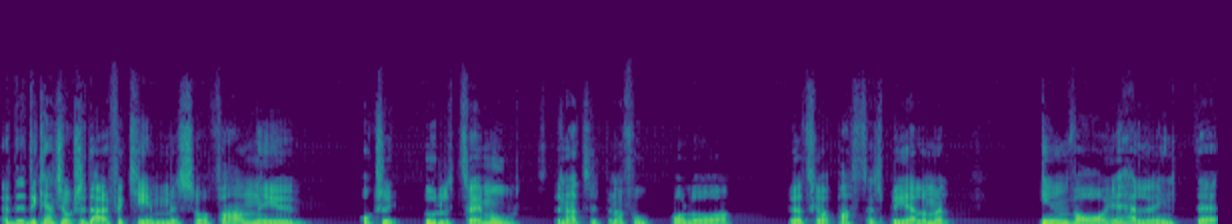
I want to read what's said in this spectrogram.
det, det kanske också är därför Kim är så... För han är ju också ultra emot den här typen av fotboll och att det ska vara passningsspel. Men Kim var ju heller inte...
